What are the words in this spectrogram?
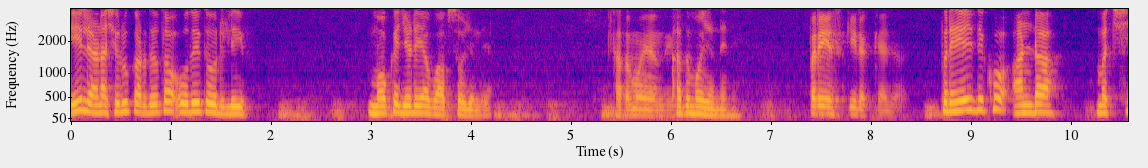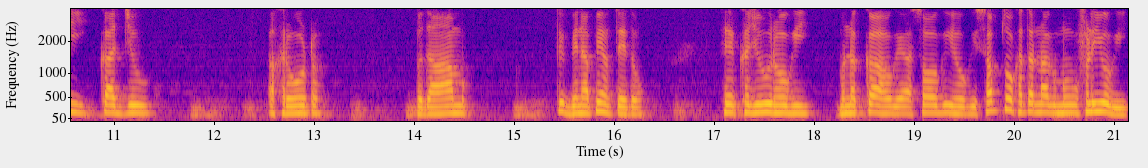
ਇਹ ਲੈਣਾ ਸ਼ੁਰੂ ਕਰ ਦਿਓ ਤਾਂ ਉਹਦੇ ਤੋਂ ਰਿਲੀਫ ਮੌਕੇ ਜਿਹੜੇ ਆ ਵਾਪਸ ਹੋ ਜਾਂਦੇ ਆ। ਖਤਮ ਹੋ ਜਾਂਦੀ ਖਤਮ ਹੋ ਜਾਂਦੇ ਨੇ। ਪਰਹੇਜ਼ ਕੀ ਰੱਖਿਆ ਜਾਵੇ ਪਰਹੇਜ਼ ਦੇਖੋ ਆਂਡਾ ਮੱਛੀ ਕਾਜੂ ਅਖਰੋਟ ਬਦਾਮ ਬਿਨਾਂ ਭਿਉਂਤੇ ਤੋਂ। ਫਿਰ ਖਜੂਰ ਹੋ ਗਈ ਮੁਨੱਕਾ ਹੋ ਗਿਆ ਸੌਗੀ ਹੋ ਗਈ ਸਭ ਤੋਂ ਖਤਰਨਾਕ ਮੂੰਗਫਲੀ ਹੋ ਗਈ।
